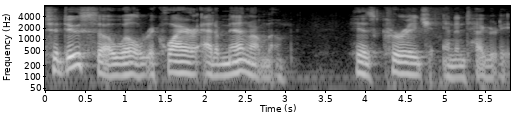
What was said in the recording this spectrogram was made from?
To do so will require, at a minimum, his courage and integrity.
